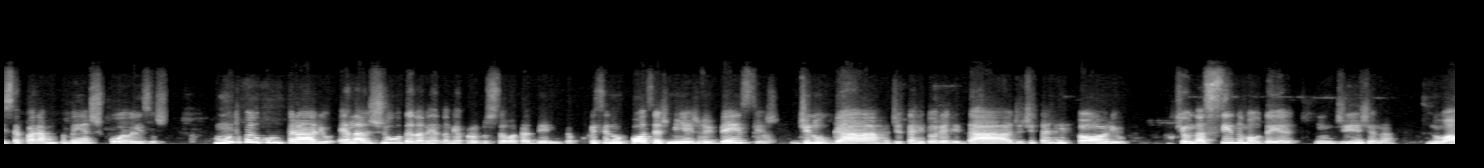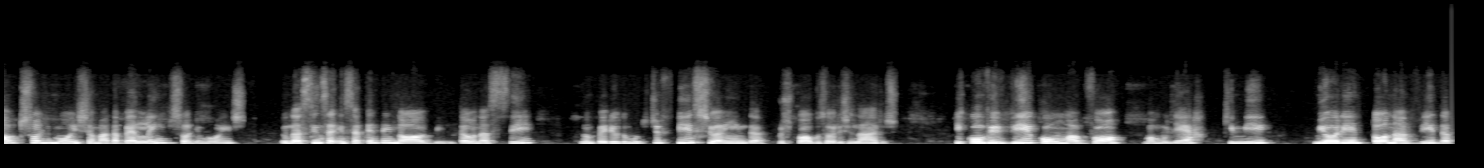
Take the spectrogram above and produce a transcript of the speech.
e separar muito bem as coisas. Muito pelo contrário, ela ajuda na minha, na minha, produção acadêmica, porque se não fossem as minhas vivências de lugar, de territorialidade, de território, porque eu nasci numa aldeia indígena, no Alto Solimões, chamada Belém de Solimões. Eu nasci em 79, então eu nasci num período muito difícil ainda para os povos originários. E convivi com uma avó, uma mulher, que me, me orientou na vida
